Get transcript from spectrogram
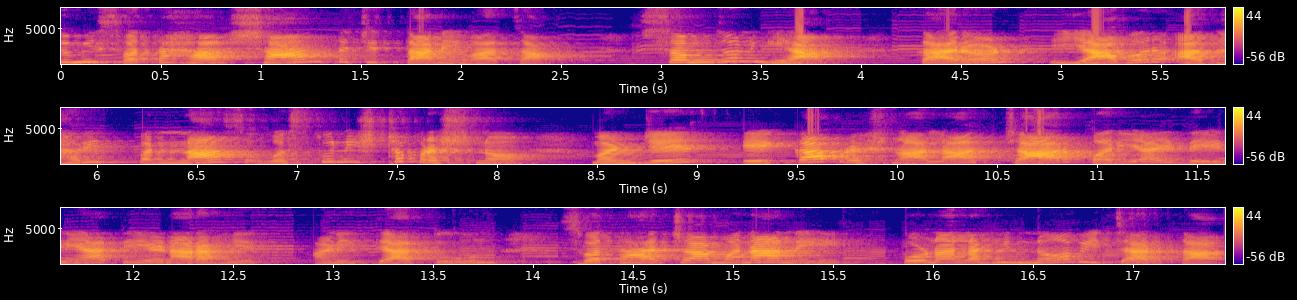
तुम्ही स्वतः शांत चित्ताने वाचा. समजून घ्या कारण यावर आधारित पन्नास वस्तुनिष्ठ प्रश्न म्हणजेच एका प्रश्नाला चार पर्याय देण्यात येणार आहेत आणि त्यातून स्वतःच्या मनाने कोणालाही न विचारता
